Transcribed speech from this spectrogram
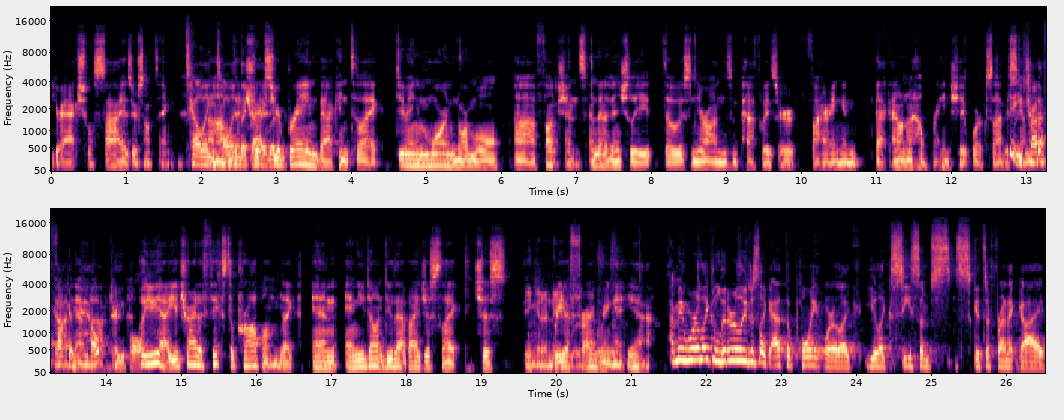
your actual size or something telling um, telling that the tricks with, your brain back into like doing more normal uh, functions, and then eventually those neurons and pathways are firing and back. I don't know how brain shit works. Obviously, you I'm try to a fucking help doctor. people. But yeah, you try to fix the problem, like, and and you don't do that by just like just Being an enabler. reaffirming it. Yeah, I mean, we're like literally just like at the point where like you like see some schizophrenic guy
